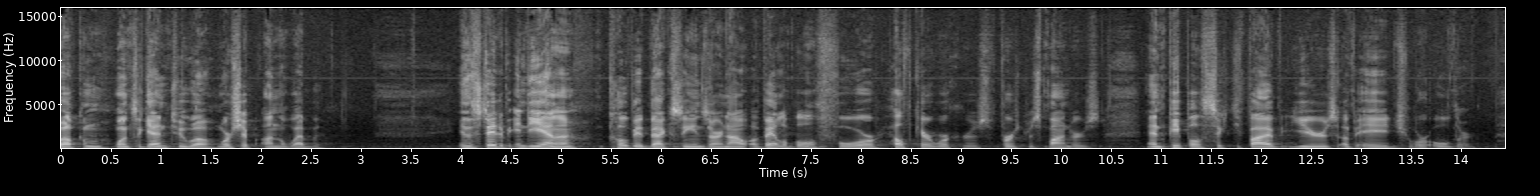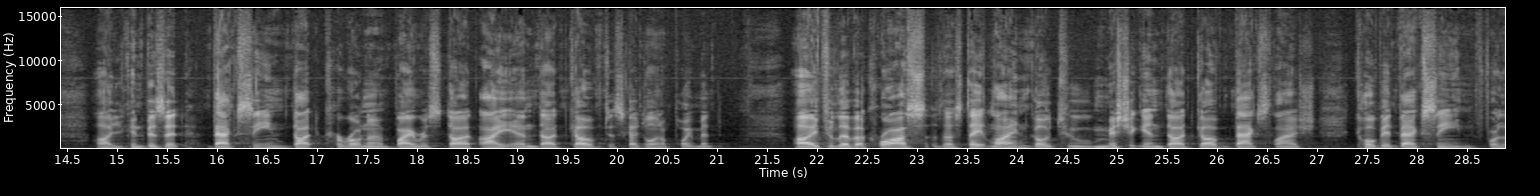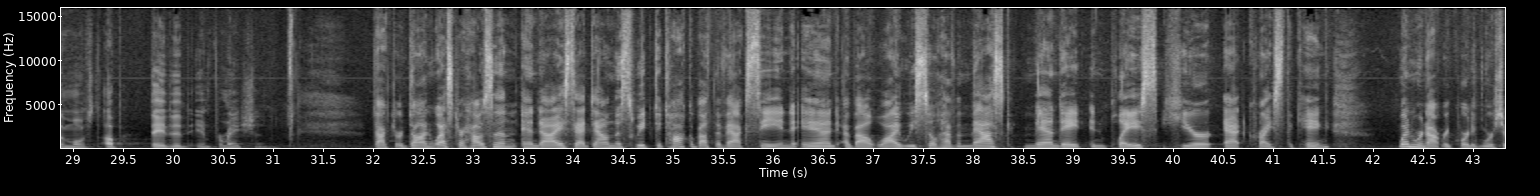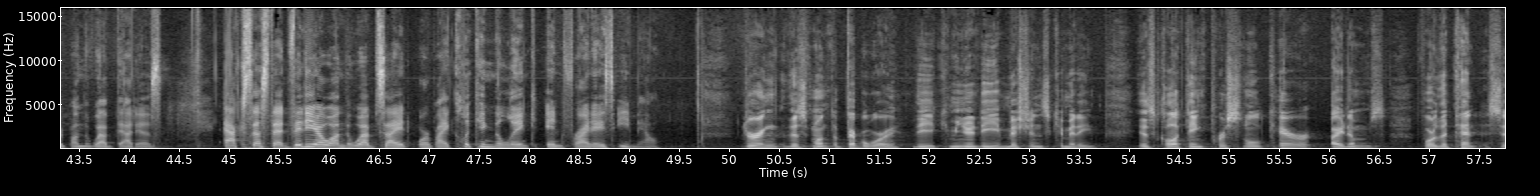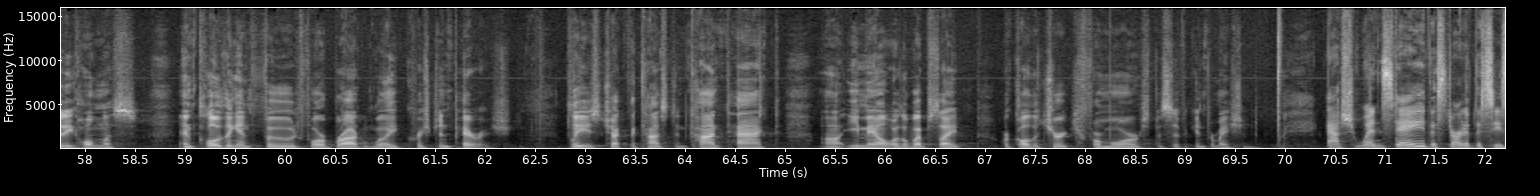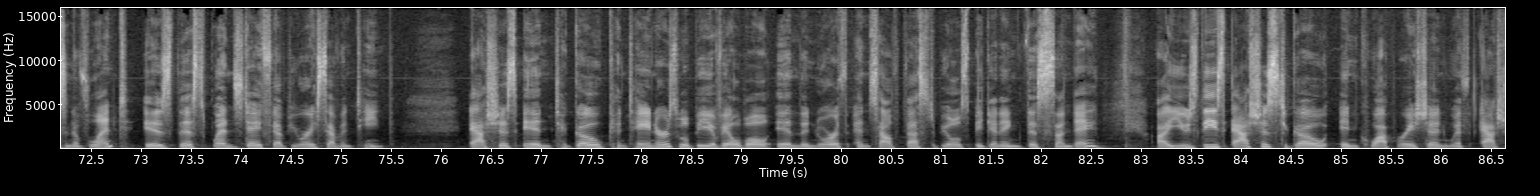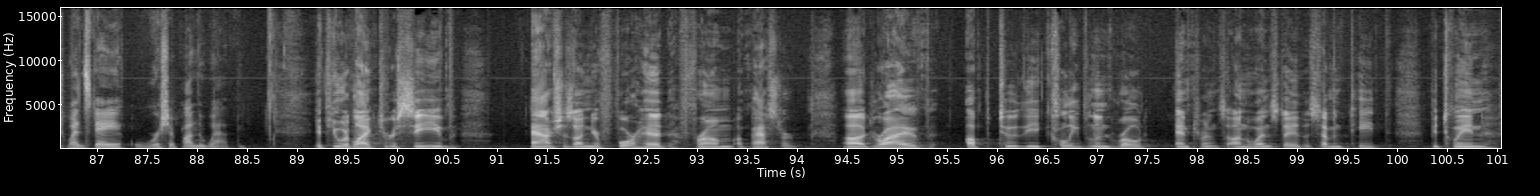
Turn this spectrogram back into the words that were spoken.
Welcome once again to uh, worship on the web. In the state of Indiana, COVID vaccines are now available for healthcare workers, first responders, and people 65 years of age or older. Uh, you can visit vaccine.coronavirus.in.gov to schedule an appointment. Uh, if you live across the state line, go to michigan.gov backslash COVID vaccine for the most updated information. Dr. Don Westerhausen and I sat down this week to talk about the vaccine and about why we still have a mask mandate in place here at Christ the King, when we're not recording worship on the web, that is. Access that video on the website or by clicking the link in Friday's email. During this month of February, the Community Missions Committee is collecting personal care items for the Tent City homeless and clothing and food for Broadway Christian Parish. Please check the constant contact uh, email or the website or call the church for more specific information. Ash Wednesday, the start of the season of Lent, is this Wednesday, February 17th. Ashes in to go containers will be available in the north and south vestibules beginning this Sunday. Uh, use these ashes to go in cooperation with Ash Wednesday Worship on the Web. If you would like to receive ashes on your forehead from a pastor, uh, drive up to the Cleveland Road entrance on Wednesday, the 17th, between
